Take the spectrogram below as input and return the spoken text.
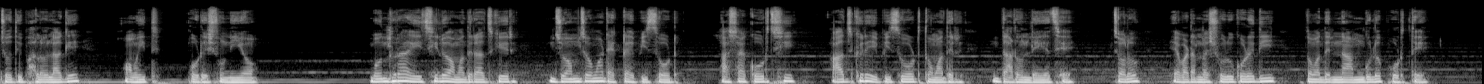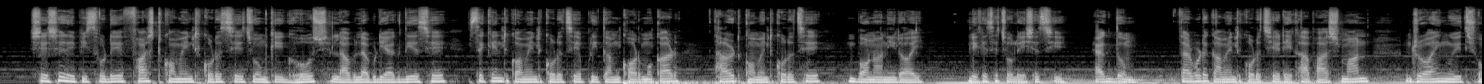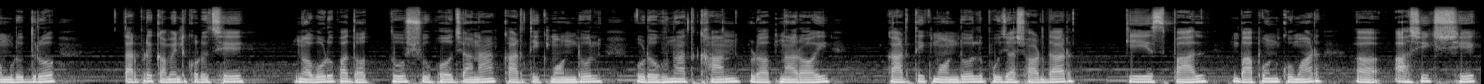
যদি ভালো লাগে অমিত পড়ে শুনিও। বন্ধুরা, এই ছিল আমাদের আজকের জমজমাট একটা এপিসোড আশা করছি আজকের এপিসোড তোমাদের দারুণ লেগেছে। চলো, এবার আমরা শুরু করে দিই তোমাদের নামগুলো পড়তে। শেষের এপিসোডে ফার্স্ট কমেন্ট করেছে চমকি ঘোষ, লাভ লাভ রিয়াক দিয়েছে। সেকেন্ড কমেন্ট করেছে প্রীতম কর্মকার। থার্ড কমেন্ট করেছে বনানী রয় লিখেছে, চলে এসেছি। একদম। তারপরে কমেন্ট করেছে রেখা পাসমান ড্রয়িং উইথ সমরুদ্র। তারপরে কমেন্ট করেছে Nabarupa Dutta, Shubho Jana, Kartik Mondal, Raghunath Khan, Ratna Roy, Kartik Mondal, Puja Sardar, K S Pal, Bapan Kumar Ashik Sheikh,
